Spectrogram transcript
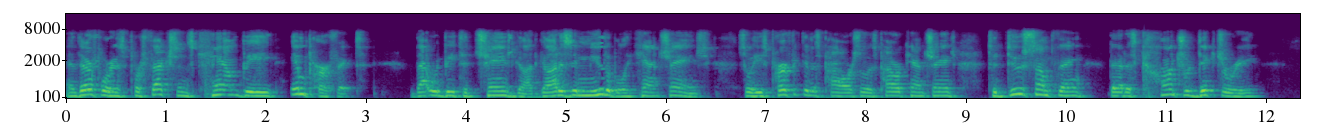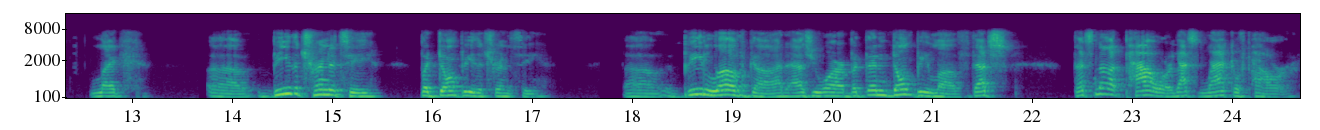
and therefore his perfections can't be imperfect. That would be to change God. God is immutable; he can't change. So he's perfect in his power, so his power can't change. To do something that is contradictory, like uh, be the Trinity, but don't be the Trinity. Uh, be love God as you are, but then don't be love. That's that's not power. That's lack of power.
